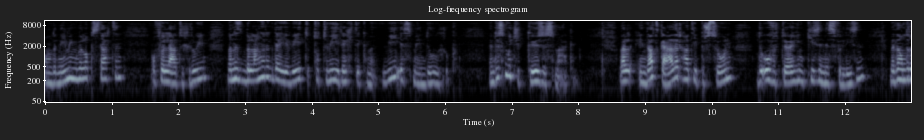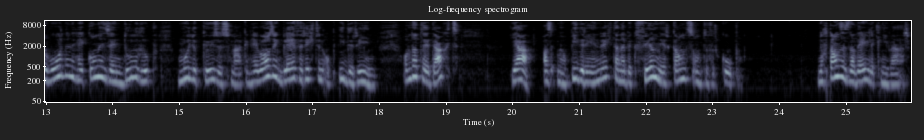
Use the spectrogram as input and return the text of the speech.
onderneming wil opstarten of wil laten groeien, dan is het belangrijk dat je weet tot wie richt ik me, wie is mijn doelgroep. En dus moet je keuzes maken. Wel, in dat kader had die persoon de overtuiging kiezen is verliezen. Met andere woorden, hij kon in zijn doelgroep moeilijk keuzes maken. Hij wou zich blijven richten op iedereen, omdat hij dacht, ja, als ik me op iedereen richt, dan heb ik veel meer kans om te verkopen. Nochtans is dat eigenlijk niet waar.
